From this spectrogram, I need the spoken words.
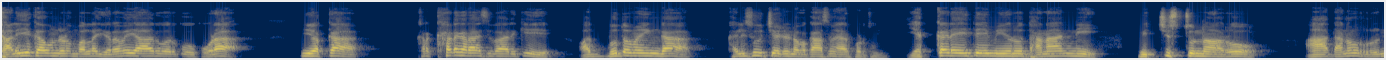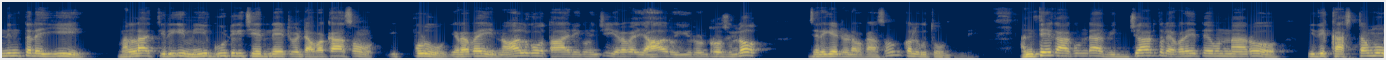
కలయిక ఉండడం వల్ల ఇరవై ఆరు వరకు కూడా ఈ యొక్క కర్కటక రాశి వారికి అద్భుతమైనగా కలిసి వచ్చేటువంటి అవకాశం ఏర్పడుతుంది. ఎక్కడైతే మీరు ధనాన్ని వెచ్చిస్తున్నారో ఆ ధనం రెండింతలయ్యి మళ్ళా తిరిగి మీ గూటికి చేరినటువంటి అవకాశం ఇప్పుడు ఇరవై నాలుగో తారీఖు నుంచి ఇరవై ఆరు ఈ రెండు రోజుల్లో జరిగేటువంటి అవకాశం కలుగుతూ ఉంటుంది. అంతేకాకుండా విద్యార్థులు ఎవరైతే ఉన్నారో ఇది కష్టము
